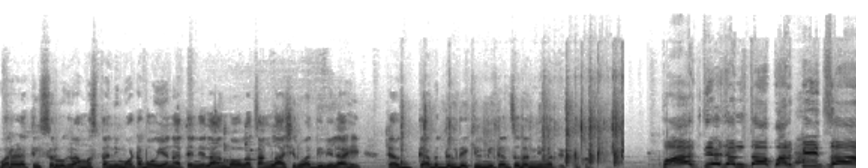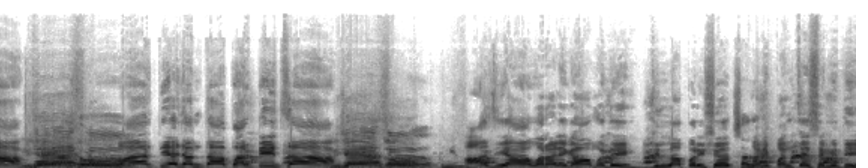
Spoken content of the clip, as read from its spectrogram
वराळ्यातील सर्व ग्रामस्थांनी मोठा भाऊ या नात्याने लहान भावाला चांगला आशीर्वाद दिलेला आहे. त्या त्याबद्दल देखील मी त्यांचं धन्यवाद व्यक्त करतो. भारतीय जनता पार्टीचा. भारतीय जनता पार्टीचा. आज या वराळे गावामध्ये जिल्हा परिषद आणि पंचायत समिती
